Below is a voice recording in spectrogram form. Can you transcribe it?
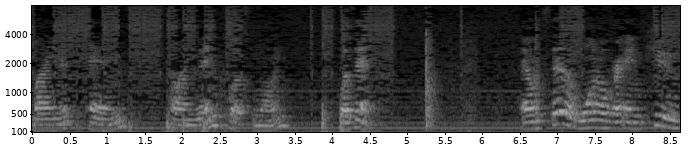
minus n times n plus 1 plus n. Now instead of 1 over n cubed,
